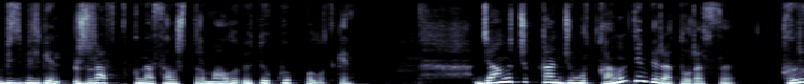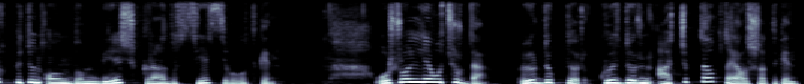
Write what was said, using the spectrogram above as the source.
биз билген жирафтыкына салыштырмалуу өтө көп болот экен. Жаңы чыккан жумуртканын температурасы кырк бүтүн ондон беш градус цельсий болот экен. Ошол эле учурда өрдөктөр көздөрүн ачып да уктай алышат экен.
